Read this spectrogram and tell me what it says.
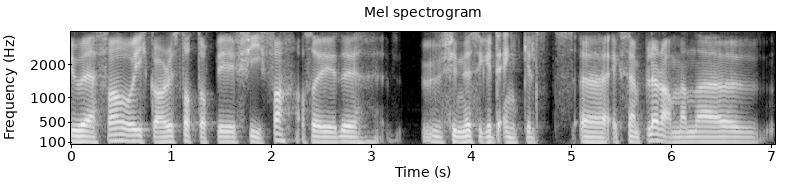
Uefa, og ikke har de stått opp i Fifa. Altså i det vi finner sikkert enkelteksempler, men eh,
